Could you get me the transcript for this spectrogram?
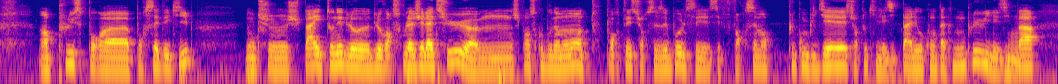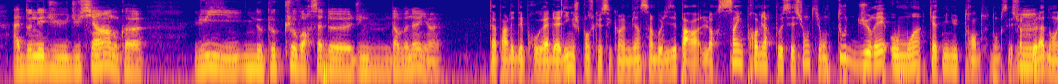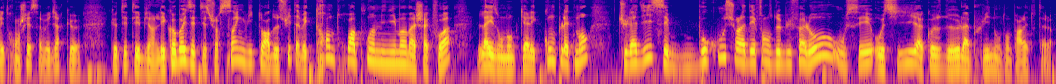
un plus pour, euh, pour cette équipe. Donc je, je suis pas étonné de le, de le voir soulager là-dessus. je pense qu'au bout d'un moment, tout porter sur ses épaules, c'est forcément plus compliqué, surtout qu'il n'hésite pas à aller au contact non plus, il n'hésite mm. pas à donner du, du sien. Donc lui, il ne peut que voir ça d'un bon oeil. Tu as parlé des progrès de la ligne, je pense que c'est quand même bien symbolisé par leurs 5 premières possessions qui ont toutes duré au moins 4 minutes 30. Donc c'est sûr que mm. là, dans les tranchées, ça veut dire que, que tu étais bien. Les Cowboys étaient sur 5 victoires de suite avec 33 points minimum à chaque fois. Là, ils ont donc calé complètement. Tu l'as dit, c'est beaucoup sur la défense de Buffalo ou c'est aussi à cause de la pluie dont on parlait tout à l'heure?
